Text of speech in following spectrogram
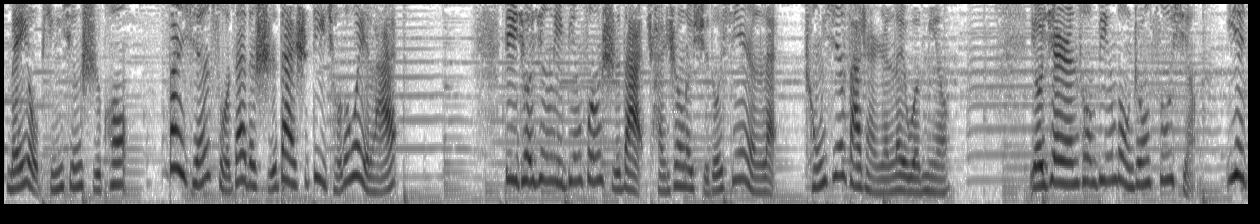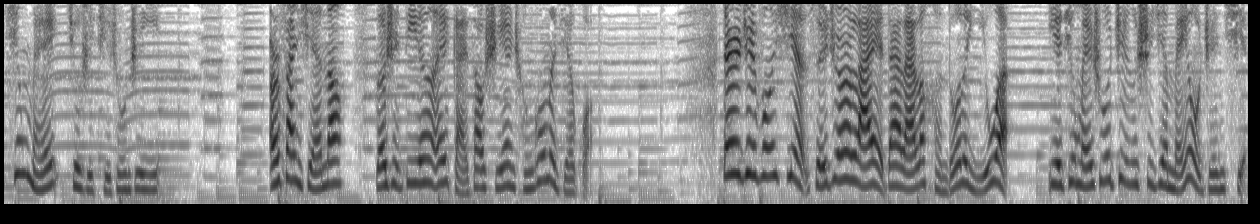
没有平行时空。范闲所在的时代是地球的未来。地球经历冰封时代，产生了许多新人类，重新发展人类文明。有些人从冰冻中苏醒，叶青梅就是其中之一。而范闲呢，则是 DNA 改造实验成功的结果。但是这封信随之而来，也带来了很多的疑问。叶青梅说：这个世界没有真气。”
